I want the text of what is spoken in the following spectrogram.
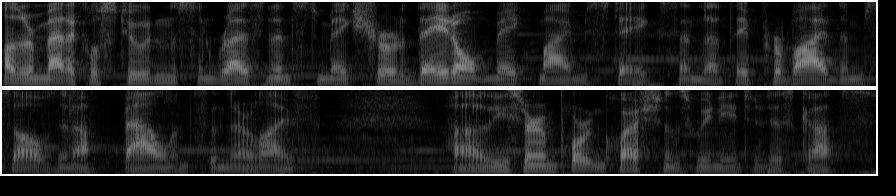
other medical students and residents to make sure they don't make my mistakes and that they provide themselves enough balance in their life. Uh, these are important questions we need to discuss.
